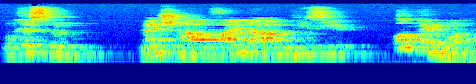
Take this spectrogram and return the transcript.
wo Christen Menschen haben, Feinde haben, die sie umbringen wollen.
